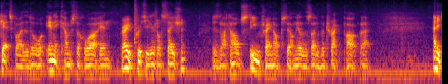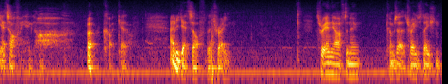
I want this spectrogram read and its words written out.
gets by the door, in it comes to Hua Hin. Very pretty little station. There's like an old steam train opposite on the other side of the track park there. And he gets off. He thinks, oh, oh God, get off. And he gets off the train. Three in the afternoon, comes out of the train station.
